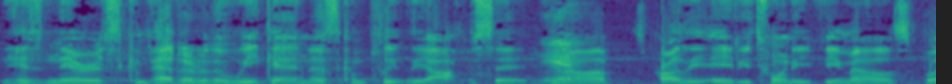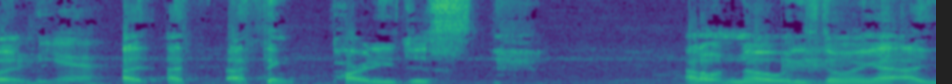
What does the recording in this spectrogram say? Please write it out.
his nearest competitor, The Weeknd, is completely opposite. Yeah. You know, it's probably 80-20 females, but yeah. I, I I think Party just I don't know what he's doing. I, I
